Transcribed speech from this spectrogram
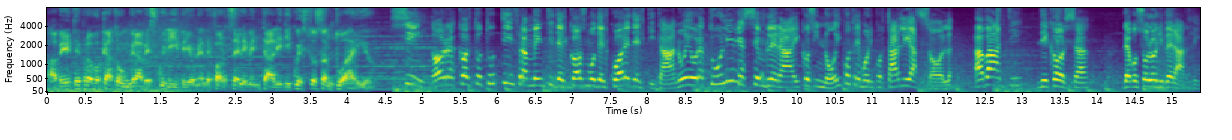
Avete provocato un grave squilibrio nelle forze elementali di questo santuario. Sì, ho raccolto tutti i frammenti del cosmo del cuore del titano e ora tu li riassemblerai così noi potremo riportarli a Sol. Avanti, di corsa. Devo solo liberarli.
